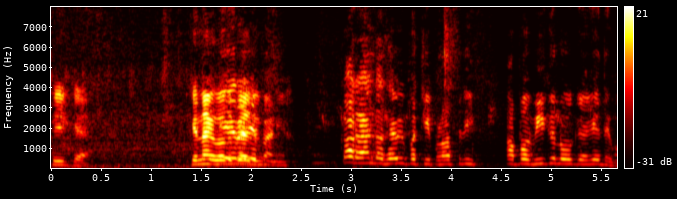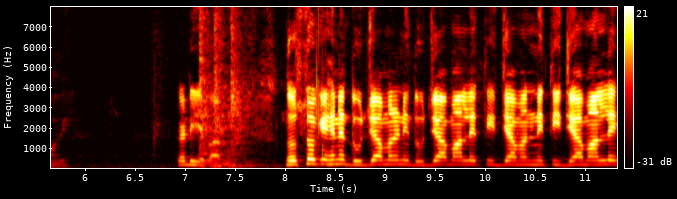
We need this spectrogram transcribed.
ਠੀਕ ਹੈ। ਕਿੰਨਾ ਕੁ ਦੁੱਧ ਪਿਆ ਜੂ? ਘਰ ਆ ਘਰਾਂ ਦੱਸਿਆ ਵੀ 25 ਪਲੱਸ ਦੀ, ਆਪਾਂ 20 ਕਿਲੋ ਕਹਿ ਕੇ ਦੇਵਾਂਗੇ। ਕੱਢੀਏ ਬਾਹਰ ਨੂੰ। ਦੋਸਤੋ, ਕਿਸੇ ਨੇ ਦੂਜਾ ਮੰਨਣੀ ਦੂਜਾ ਮੰਨ ਲੇ ਤੀਜਾ ਮੰਨਣੀ ਤੀਜਾ ਮੰਨ ਲੇ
